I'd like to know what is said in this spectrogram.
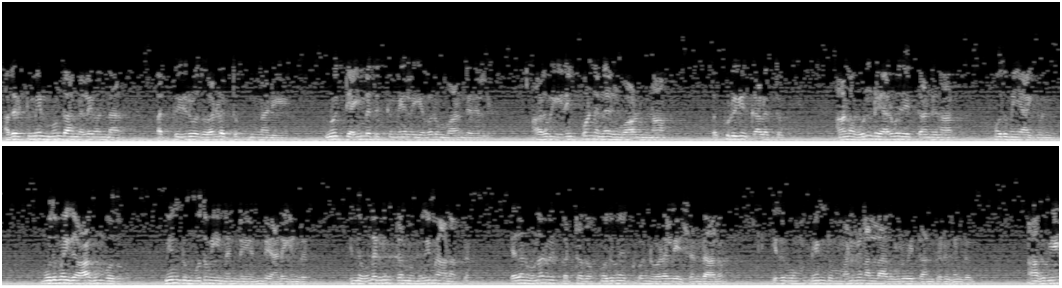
அதற்கு மேல் மூன்றாம் நிலை வந்தால் பத்து இருபது வருடத்துக்கு முன்னாடி நூற்றி ஐம்பதுக்கு மேலே எவரும் வாழ்ந்ததில்லை. ஆகவே இதை போன்ற நிலையில் வாழும் நாம் இந்த குறுகிய காலத்தில் ஆனால் ஒன்றை அறுபதை தாண்டினால் முதுமையாகிவிடும். முதுமைக்கு ஆகும்போது மீண்டும் முதுமையின் நன்றி என்றே அடைகின்றது. இந்த உணர்வின் தன்மை முதுமையான பின் எதன் உணர்வை பெற்றதோ முதுமைக்கு கொண்டு உடலே சென்றாலும் இதுவும் மீண்டும் மனிதன் அல்லாத உருவைத்தான் பெறுகின்றது. ஆகவே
